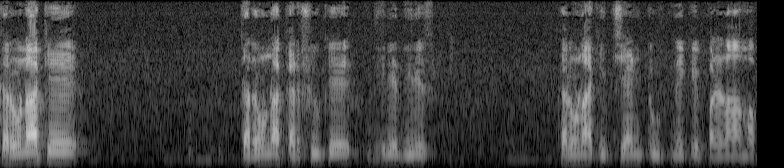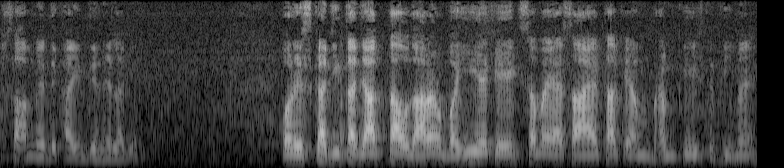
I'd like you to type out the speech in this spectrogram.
कोरोना के, कोरोना कर्फ्यू के धीरे धीरे कोरोना की चैन टूटने के परिणाम अब सामने दिखाई देने लगे। और इसका जीता जागता उदाहरण वही है कि एक समय ऐसा आया था कि हम भ्रम की स्थिति में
